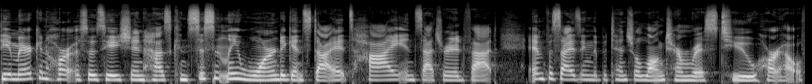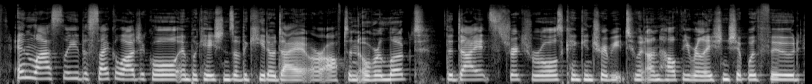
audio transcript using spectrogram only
The American Heart Association has consistently warned against diets high in saturated fat, emphasizing the potential long term risk to heart health. And lastly, the psychological implications of the keto diet are often overlooked. The diet's strict rules can contribute to an unhealthy relationship with food,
